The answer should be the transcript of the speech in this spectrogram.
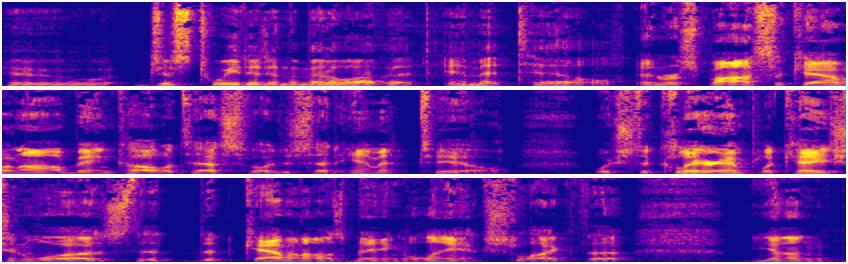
who just tweeted in the middle of it, Emmett Till. in response to Kavanaugh being called to testify, just said Emmett Till, which the clear implication was that, that Kavanaugh's being lynched, like the young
